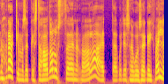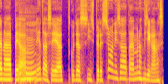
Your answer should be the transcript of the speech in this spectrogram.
noh rääkimas, et kes tahavad alustada, la la et kuidas nagu see kõik välja näeb ja mm -hmm. nii edasi ja et kuidas inspiratsiooni saada ja noh, mis iganes.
